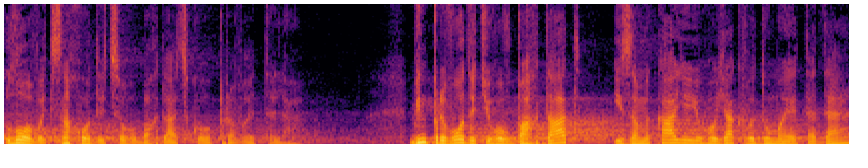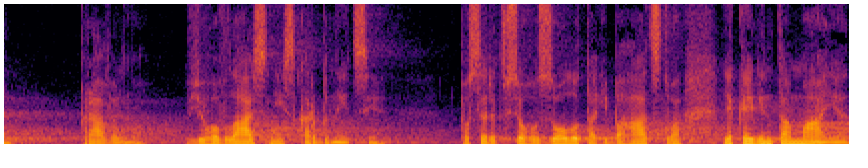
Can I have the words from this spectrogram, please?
ловить, знаходить цього багдадського правителя. Він приводить його в Багдад і замикає його, як ви думаєте, де? Правильно, в його власній скарбниці, посеред всього золота і багатства, яке він там має.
